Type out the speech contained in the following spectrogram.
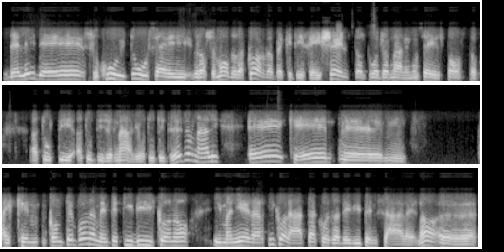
delle idee su cui tu sei grosso modo d'accordo perché ti sei scelto il tuo giornale, non sei esposto a tutti, a tutti i giornali o a tutti i telegiornali e che, eh, e che contemporaneamente ti dicono in maniera articolata cosa devi pensare. No? Eh,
